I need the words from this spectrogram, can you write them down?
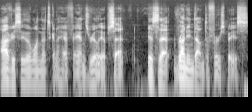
obviously the one that's going to have fans really upset is that running down to first base.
